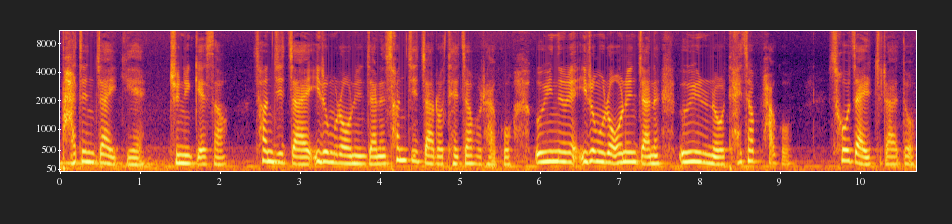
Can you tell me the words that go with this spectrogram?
받은 자이기에 주님께서 선지자의 이름으로 오는 자는 선지자로 대접을 하고 의인의 이름으로 오는 자는 의인으로 대접하고 소자일지라도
